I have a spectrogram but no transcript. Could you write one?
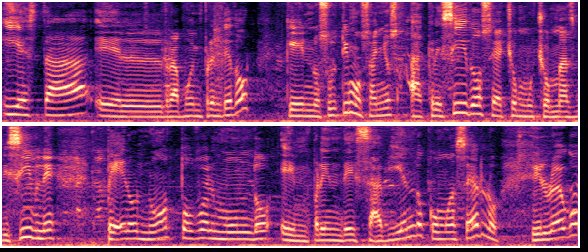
Y está el ramo emprendedor, que en los últimos años ha crecido, se ha hecho mucho más visible, pero no todo el mundo emprende sabiendo cómo hacerlo. Y luego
